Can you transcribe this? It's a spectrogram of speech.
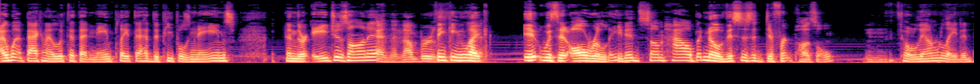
I went back and I looked at that nameplate that had the people's names and their ages on it, And the numbers. thinking like it was it all related somehow. But no, this is a different puzzle, Mm-hmm. totally unrelated.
